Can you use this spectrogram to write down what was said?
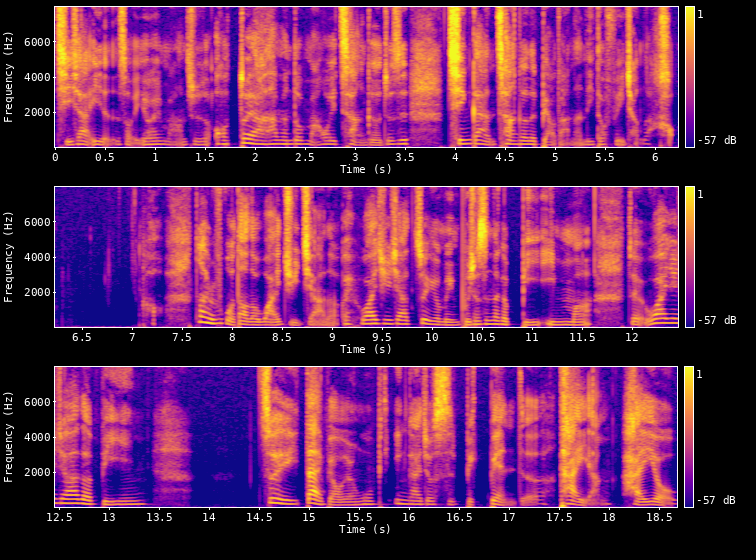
旗下艺人的时候，也会马上就说：“哦，对啊，他们都蛮会唱歌，就是情感唱歌的表达能力都非常的好。”那如果到了 YG 家呢？哎，YG 家最有名不就是那个鼻音吗？对，YG 家的鼻音最代表人物应该就是 BigBang 的太阳，还有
